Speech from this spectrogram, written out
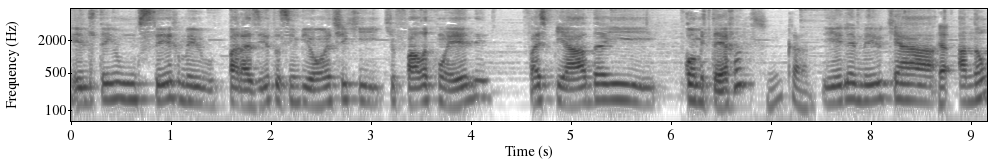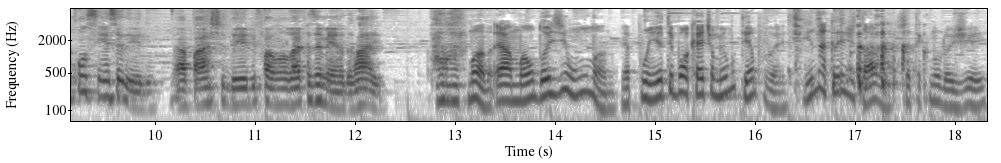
ele tem um ser meio parasita, simbionte, que, que fala com ele, faz piada e come terra. Sim, cara. E ele é meio que a, a não consciência dele. A parte dele falando, vai fazer merda, vai. Vai lá. Mano, é a mão 2 em 1, um, mano. É punheta e boquete ao mesmo tempo, velho. Inacreditável essa tecnologia aí.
